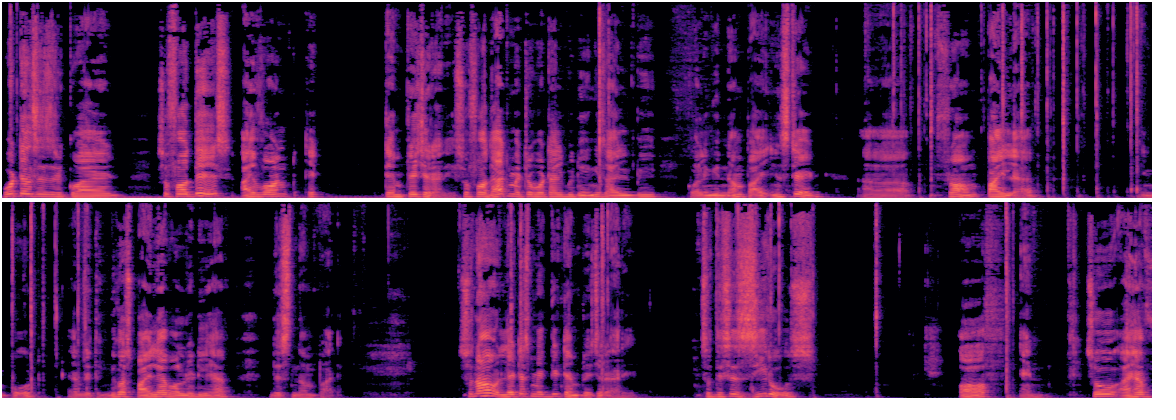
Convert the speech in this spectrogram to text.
what else is required? So for this, I want a temperature array. So for that matter, what I'll be doing is I'll be calling in numpy instead uh, from pylab import everything because pylab already have this numpy so now let us make the temperature array so this is zeros of n so i have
